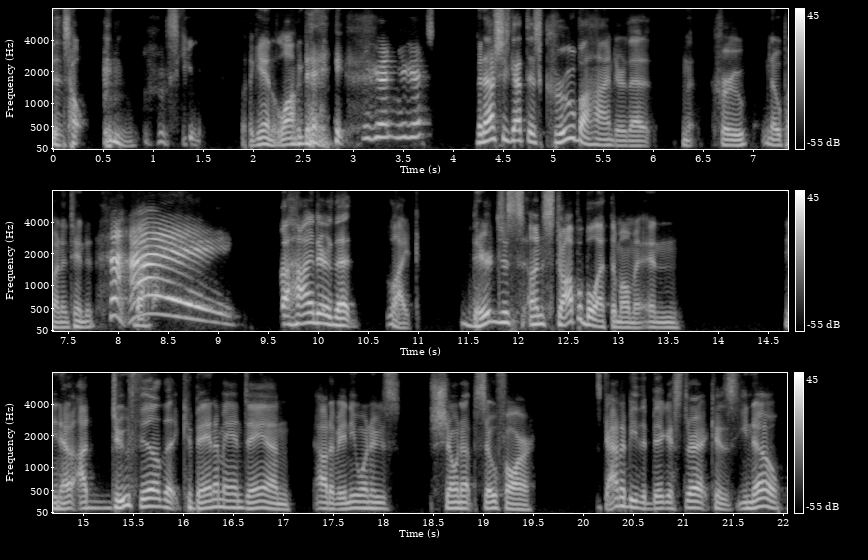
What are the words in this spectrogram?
this whole excuse me, again, long day. You're good. You're good. But now she's got this crew behind her that crew, no pun intended. hey, behind her that like they're just unstoppable at the moment. And you know, I do feel that Cabana Man Dan, out of anyone who's shown up so far, it's got to be the biggest threat because you know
